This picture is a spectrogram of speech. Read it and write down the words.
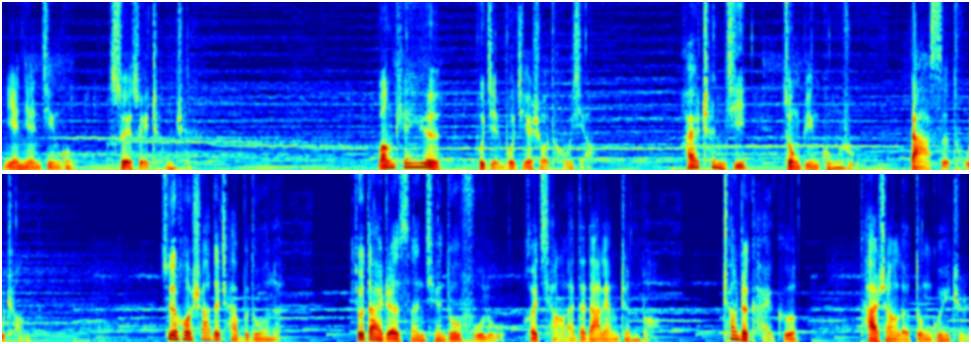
年年进贡，岁岁称臣。王天运不仅不接受投降，还趁机纵兵攻入，大肆屠城。最后杀的差不多了，就带着三千多俘虏和抢来的大量珍宝，唱着凯歌，踏上了东归之路。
